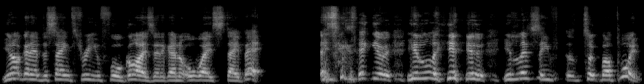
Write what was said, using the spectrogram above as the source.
You're not going to have the same three or four guys that are going to always stay back. That's exactly you, you, you, you literally took my point.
